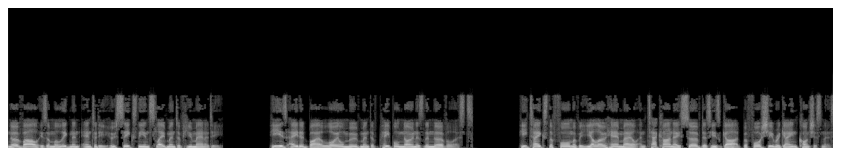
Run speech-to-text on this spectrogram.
Nerval is a malignant entity who seeks the enslavement of humanity. He is aided by a loyal movement of people known as the Nervalists. He takes the form of a yellow hair male and Takane served as his guard before she regained consciousness.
